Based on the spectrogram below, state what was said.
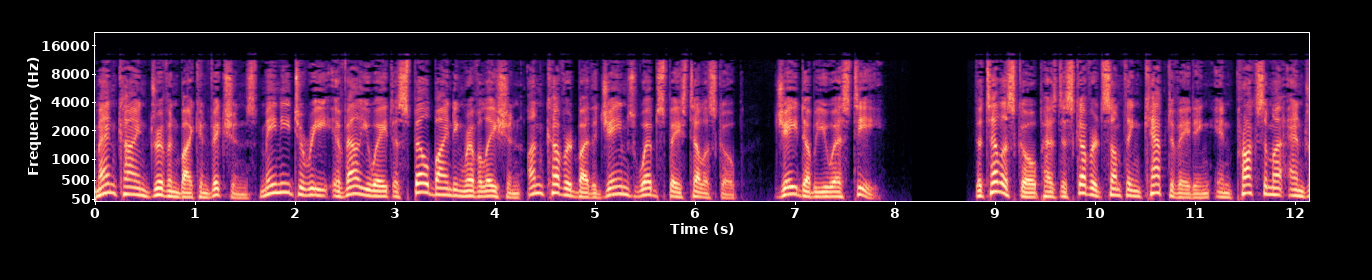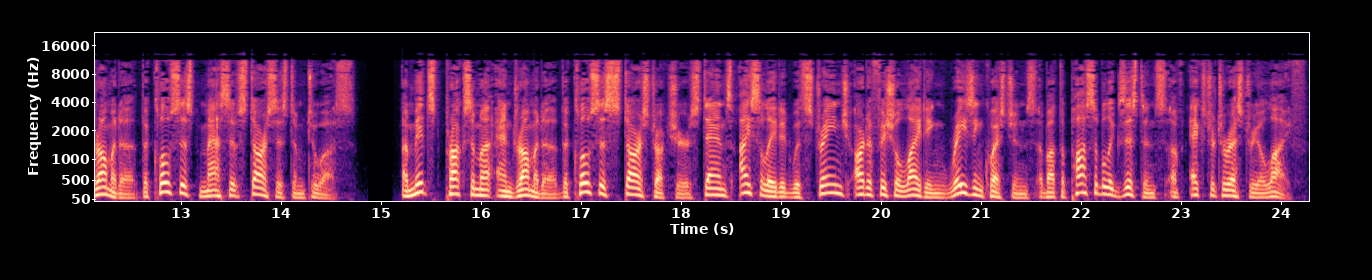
mankind driven by convictions may need to re-evaluate a spellbinding revelation uncovered by the James Webb Space Telescope, JWST. The telescope has discovered something captivating in Proxima Andromeda, the closest massive star system to us. Amidst Proxima Andromeda, the closest star structure stands isolated with strange artificial lighting raising questions about the possible existence of extraterrestrial life.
